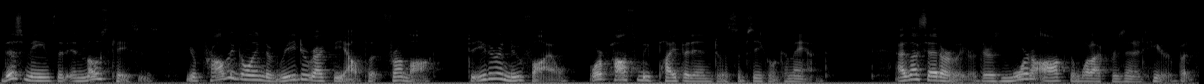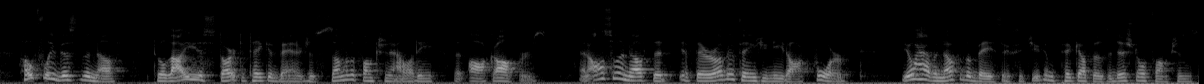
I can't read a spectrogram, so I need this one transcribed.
This means that in most cases, you're probably going to redirect the output from awk to either a new file or possibly pipe it into a subsequent command. As I said earlier, there's more to awk than what I've presented here, but hopefully this is enough to allow you to start to take advantage of some of the functionality that awk offers and also enough that if there are other things you need awk for, you'll have enough of the basics that you can pick up those additional functions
